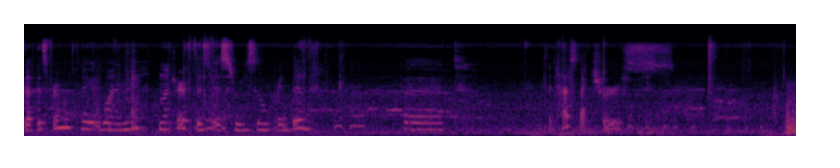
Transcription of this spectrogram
Got this from Taiwan. I'm not sure if this is Riso printed, but it has textures. So cute.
